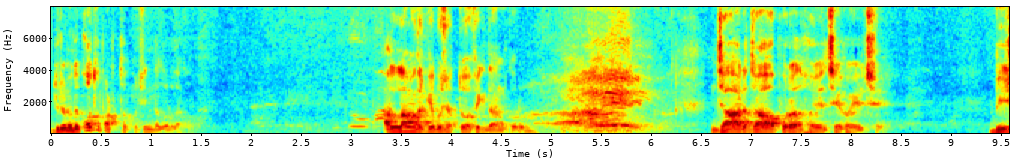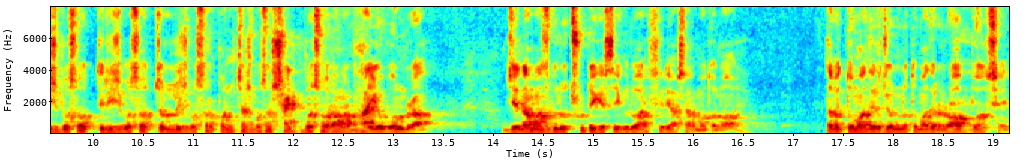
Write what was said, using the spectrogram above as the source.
দুটোর মধ্যে কত পার্থক্য চিন্তা করে দেখো। আল্লাহ আমাদেরকে বোঝার তৌফিক দান করুন। যার যা অপরাধ হয়েছে হয়েছে। বিশ বছর, তিরিশ বছর, চল্লিশ বছর, পঞ্চাশ বছর, ষাট বছর, আমার ভাই ও বোনরা যে নামাজগুলো ছুটে গেছে এগুলো আর ফিরে আসার মতো নয়। তবে তোমাদের জন্য তোমাদের রব বলছে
